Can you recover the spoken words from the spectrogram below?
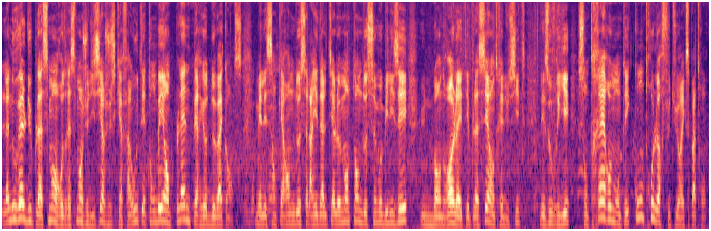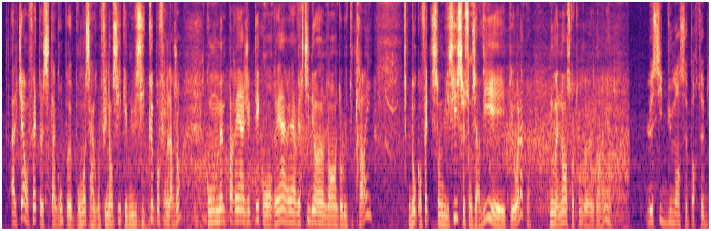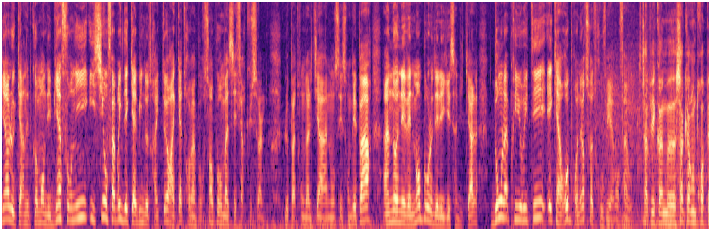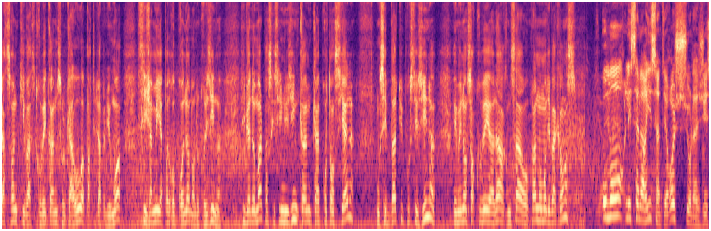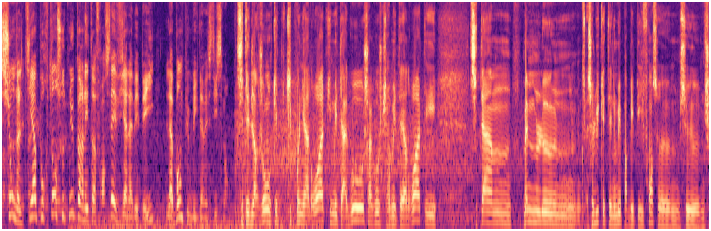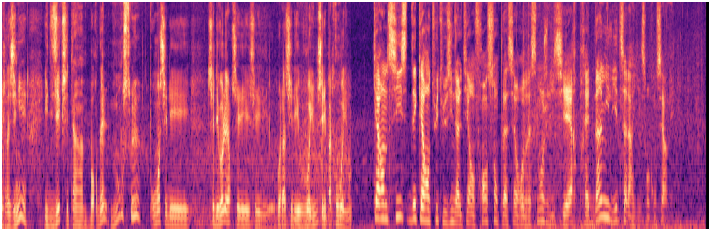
La nouvelle du placement en redressement judiciaire jusqu'à fin août est tombée en pleine période de vacances. Mais les 142 salariés d'Altia Le Mans tentent de se mobiliser. Une banderole a été placée à l'entrée du site. Les ouvriers sont très remontés contre leur futur ex-patron. Altia, en fait, c'est un groupe, pour moi, c'est un groupe financier qui est venu ici que pour faire de l'argent, qu'on n'a même pas réinjecté, qu'on n'a rien réinvesti dans, dans, l'outil de travail. Donc, en fait, ils sont venus ici, se sont servis, et puis voilà. Quoi. Nous, maintenant, on se retrouve dans la merde. Le site du Mans se porte bien, le carnet de commandes est bien fourni. Ici, on fabrique des cabines de tracteurs à 80% pour Massey Ferguson. Le patron d'Altia a annoncé son départ, un non-événement pour le délégué syndical, dont la priorité est qu'un repreneur soit trouvé avant fin août. Ça fait quand même 143 personnes qui vont se trouver quand même sous le chaos à partir de la fin du mois, si jamais il n'y a pas de repreneur dans notre usine. C'est bien dommage parce que c'est une usine quand même qui a potentiel. On s'est battu pour cette usine et maintenant on s'est retrouvé là comme ça au plein moment des vacances. Au Mans, les salariés s'interrogent sur la gestion d'Altia, pourtant soutenue par l'État français via la BPI, la Banque publique d'investissement. C'était de l'argent qui, qui, prenait à droite, qui mettait à gauche, à gauche qui remettait à droite. Et c'était un, même le, celui qui était nommé par BPI France, euh, monsieur, monsieur le Résigné, il disait que c'était un bordel monstrueux. Pour moi, c'est des, des voleurs, c'est voilà, des voyous, c'est des patrons voyous. 46 des 48 usines Altia en France sont placées en redressement judiciaire. Près d'un millier de salariés sont concernés.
